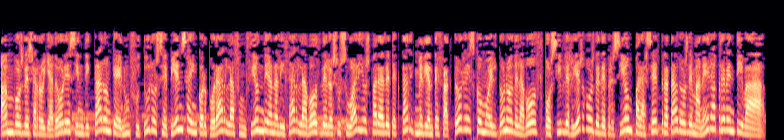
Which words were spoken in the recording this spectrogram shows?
Ambos desarrolladores indicaron que en un futuro se piensa incorporar la función de analizar la voz de los usuarios para detectar, mediante factores como el tono de la voz, posibles riesgos de depresión para ser tratados de manera preventiva.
